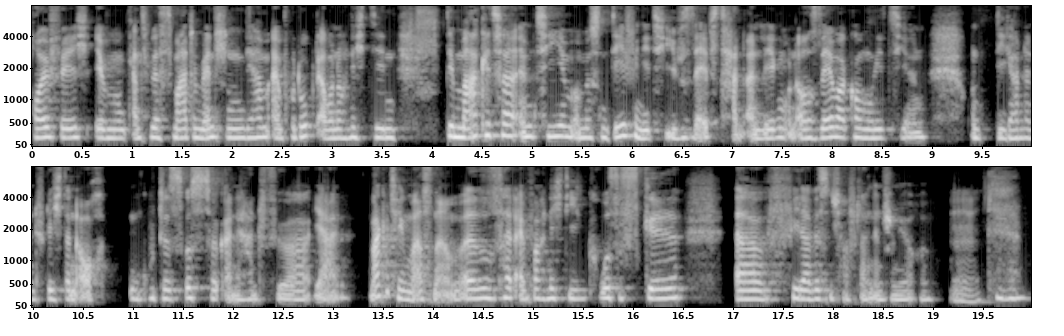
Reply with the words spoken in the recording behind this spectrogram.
häufig eben ganz viele smarte Menschen, die haben ein Produkt, aber noch nicht den, den Marketer im Team und müssen definitiv selbst Hand anlegen und auch selber kommunizieren. Und die haben natürlich dann auch ein gutes Rüstzeug an der Hand für ja, Marketingmaßnahmen. Also es ist halt einfach nicht die große Skill äh, vieler Wissenschaftler und Ingenieure. Mhm. Mhm.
